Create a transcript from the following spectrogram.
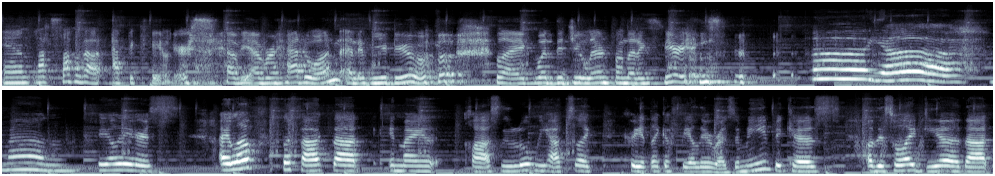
And let's talk about epic failures. Have you ever had one? And if you do, like, what did you learn from that experience? Ah, uh, yeah, man, failures. I love the fact that in my class, Lulu, we had to like create like a failure resume because of this whole idea that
